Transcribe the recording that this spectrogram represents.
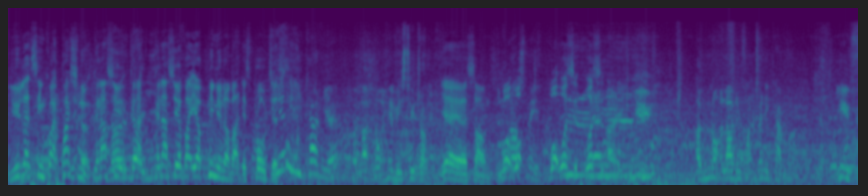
You lads seem quite passionate. Can I ask No, you? Can, no, I, can I ask you about your opinion about this protest? Yeah, yeah, you can, yeah. But like, not him. He's too drunk. Yeah, yeah, sounds. What, what, ask me. what, what's it? What's it? You are not allowed in front of any camera. You f-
